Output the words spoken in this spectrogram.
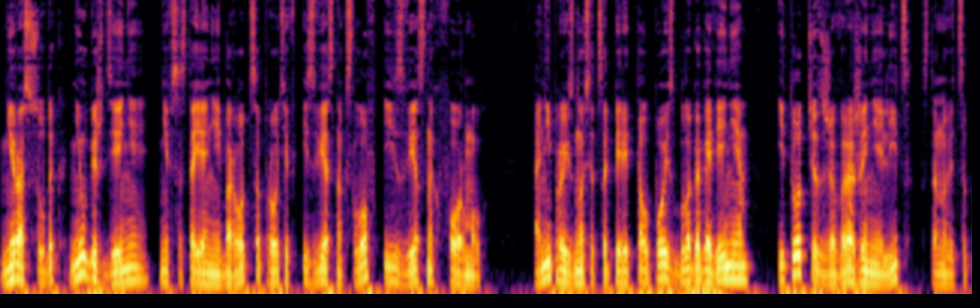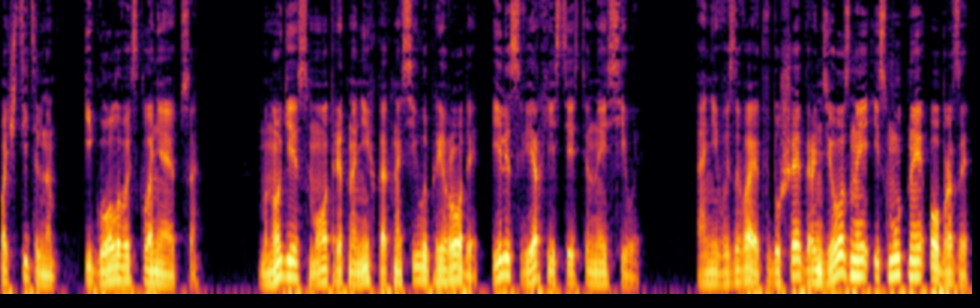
Ни рассудок, ни убеждение не в состоянии бороться против известных слов и известных формул. Они произносятся перед толпой с благоговением, и тотчас же выражение лиц становится почтительным, и головы склоняются. Многие смотрят на них как на силы природы или сверхъестественные силы. Они вызывают в душе грандиозные и смутные образы,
